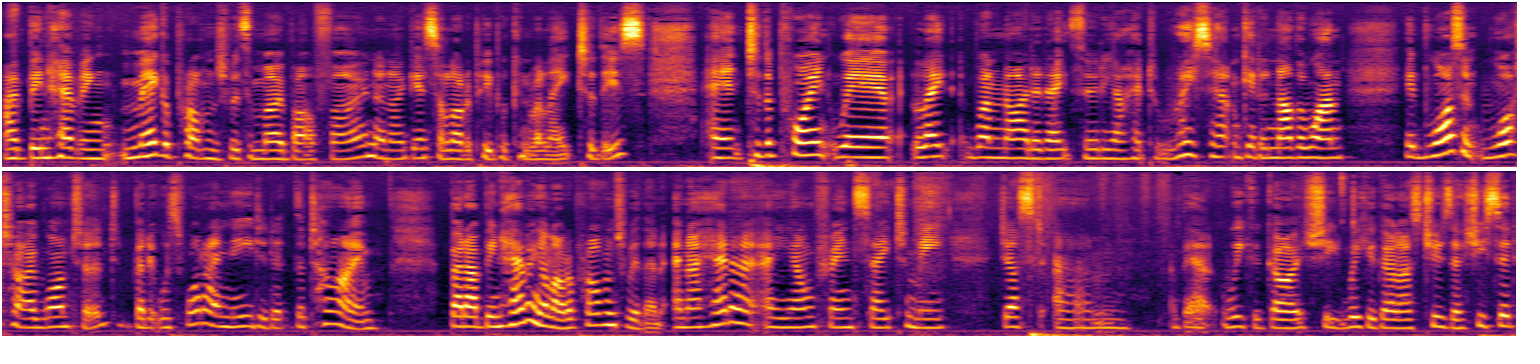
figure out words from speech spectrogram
I've been having mega problems with a mobile phone, and I guess a lot of people can relate to this. And to the point where late one night at eight thirty, I had to race out and get another one. It wasn't what I wanted, but it was what I needed at the time. But I've been having a lot of problems with it, and I had a, a young friend say to me just um, about a week ago. She week ago last Tuesday. She said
